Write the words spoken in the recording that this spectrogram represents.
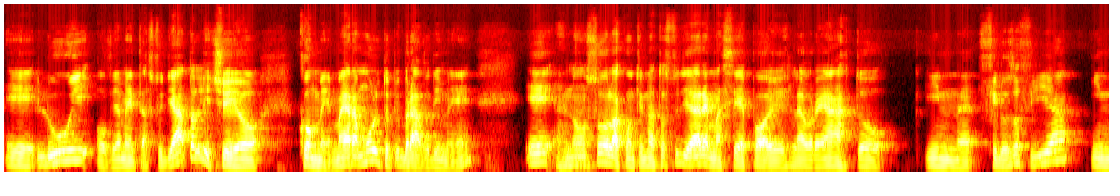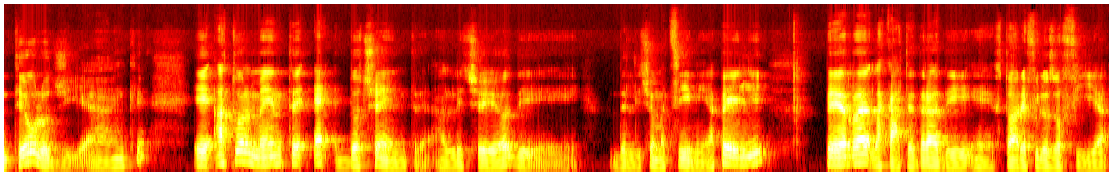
E lui ovviamente ha studiato al liceo con me, ma era molto più bravo di me e non solo ha continuato a studiare, ma si è poi laureato in filosofia, in teologia anche, e attualmente è docente al liceo di, del liceo Mazzini a Pegli per la cattedra di eh, storia e filosofia,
